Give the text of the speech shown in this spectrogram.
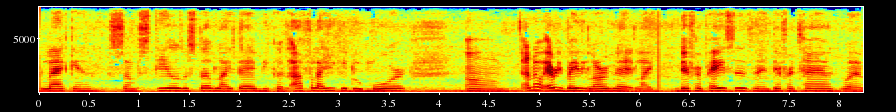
lacking some skills and stuff like that because I feel like he could do more. Um, I know every baby learned at like different paces and different times, but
